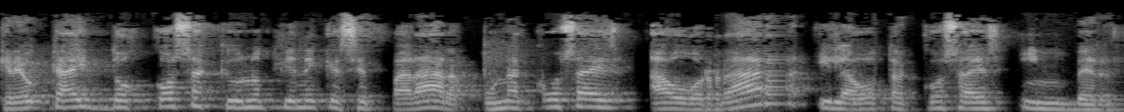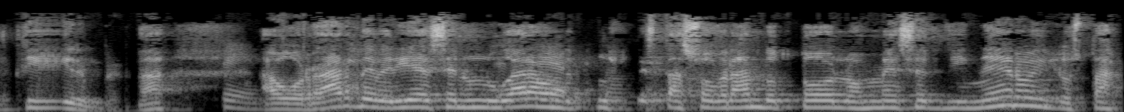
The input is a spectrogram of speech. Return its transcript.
creo que hay dos cosas que uno tiene que separar. Una cosa es ahorrar y la otra cosa es invertir, ¿verdad? Ahorrar debería ser un lugar donde tú estás sobrando todos los meses dinero y lo estás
